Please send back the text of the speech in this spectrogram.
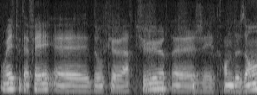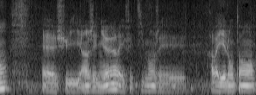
Oui, tout à fait. Euh, donc euh, Arthur, euh, j'ai 32 ans, je suis ingénieur et effectivement j'ai travaillé longtemps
